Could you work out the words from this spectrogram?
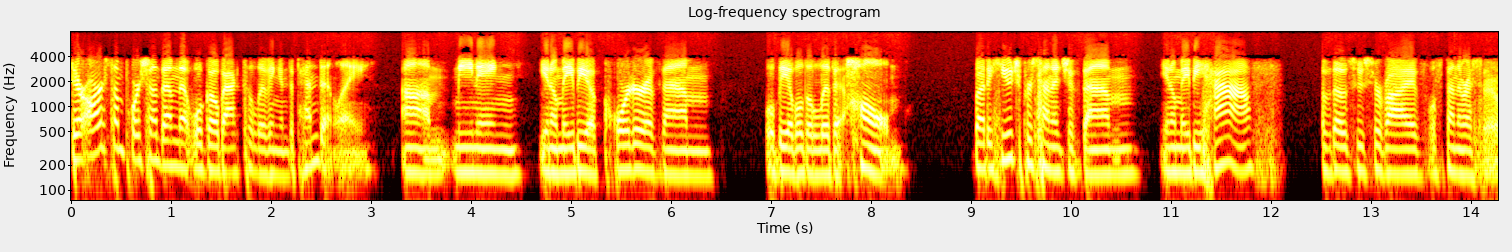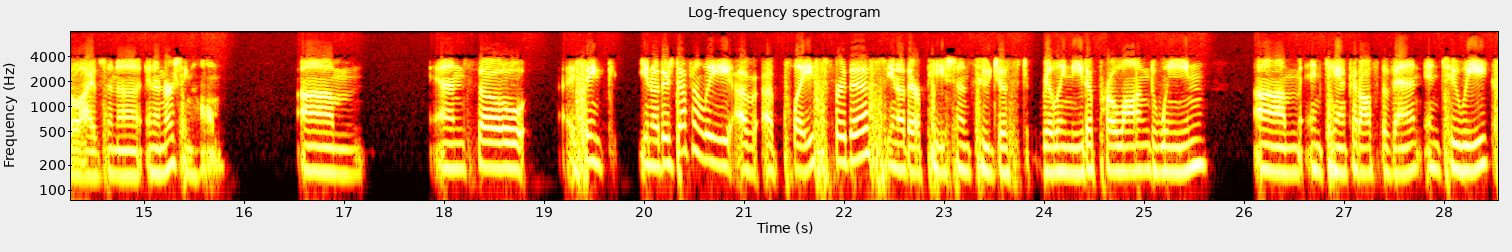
there are some portion of them that will go back to living independently, um, meaning, you know, maybe a quarter of them will be able to live at home. But a huge percentage of them, you know, maybe half of those who survive will spend the rest of their lives in a, in a nursing home. Um, and so I think, you know, there's definitely a, a place for this. You know, there are patients who just really need a prolonged wean um, and can't get off the vent in two weeks,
